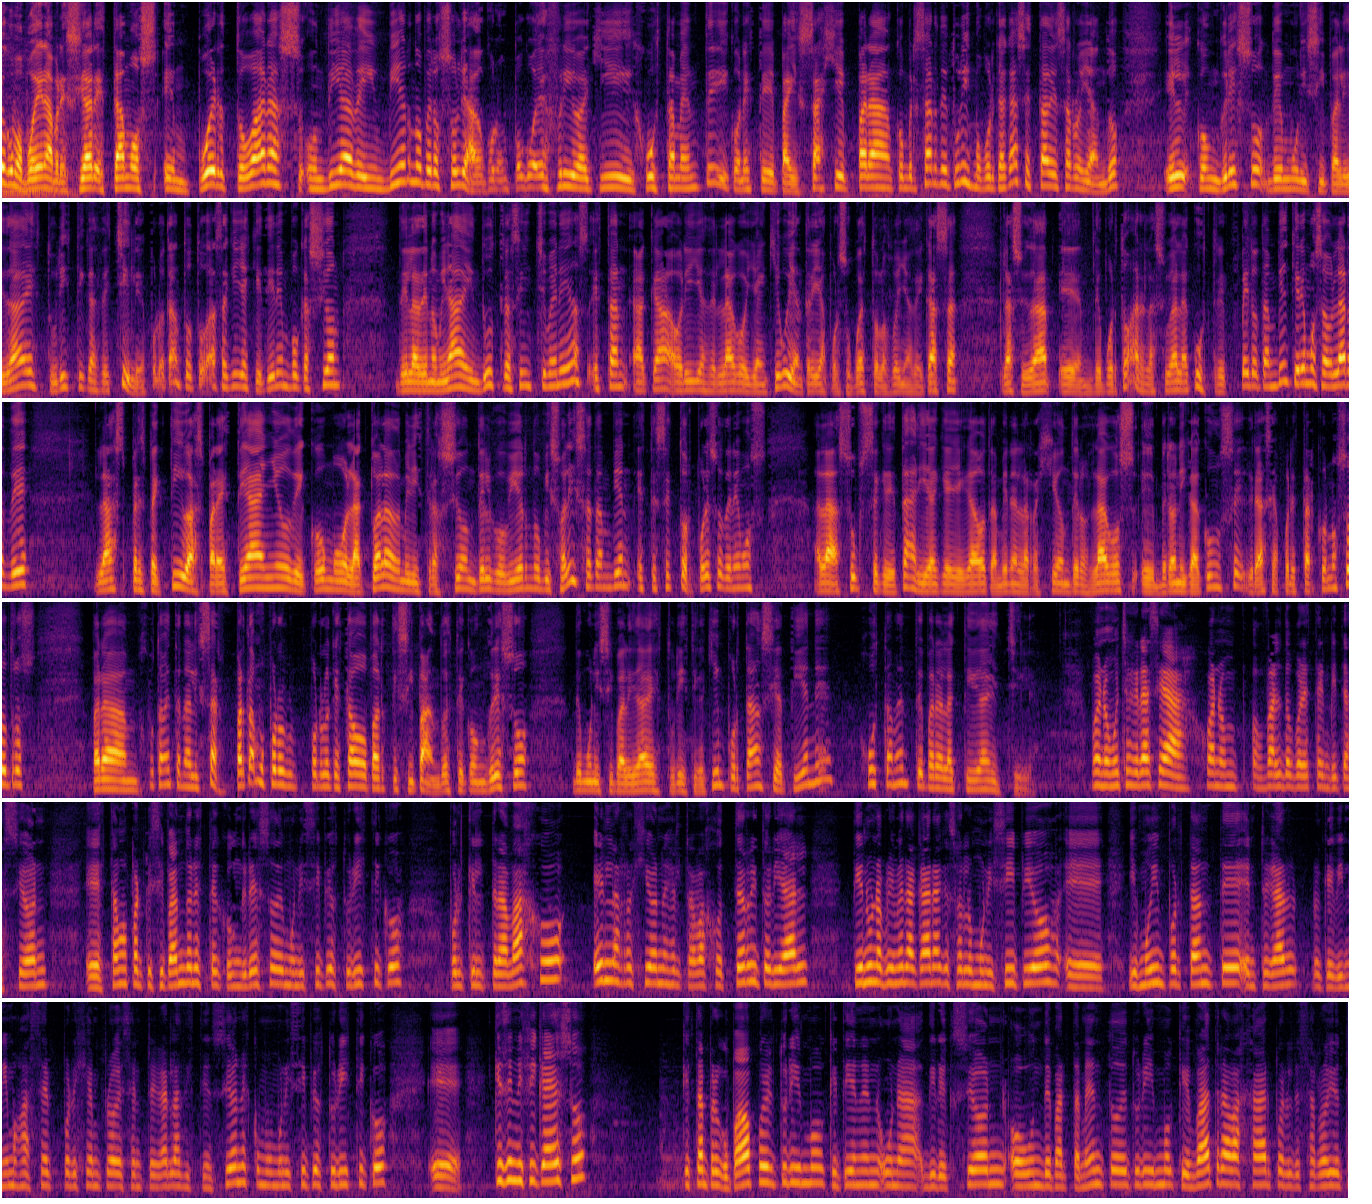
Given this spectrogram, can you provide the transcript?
Bueno, como pueden apreciar, estamos en Puerto Varas, un día de invierno pero soleado, con un poco de frío aquí justamente y con este paisaje para conversar de turismo, porque acá se está desarrollando el Congreso de Municipalidades Turísticas de Chile. Por lo tanto, todas aquellas que tienen vocación de la denominada industria sin chimeneas están acá a orillas del lago Yanquihue, entre ellas, por supuesto, los dueños de casa, la ciudad eh, de Puerto Varas, la ciudad lacustre. Pero también queremos hablar de las perspectivas para este año, de cómo la actual administración del gobierno visualiza también este sector. Por eso tenemos a la subsecretaria que ha llegado también a la región de los lagos, eh, Verónica Cunce. Gracias por estar con nosotros para justamente analizar. Partamos por, por lo que ha estado participando, este Congreso de Municipalidades Turísticas. ¿Qué importancia tiene justamente para la actividad en Chile? Bueno, muchas gracias Juan Osvaldo por esta invitación. Eh, estamos participando en este Congreso de Municipios Turísticos porque el trabajo en las regiones, el trabajo territorial, tiene una primera cara que son los municipios eh, y es muy importante entregar, lo que vinimos a hacer, por ejemplo, es entregar las distinciones como municipios turísticos. Eh, ¿Qué significa eso? Que están preocupados por el turismo, que tienen una dirección o un departamento de turismo que va a trabajar por el desarrollo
